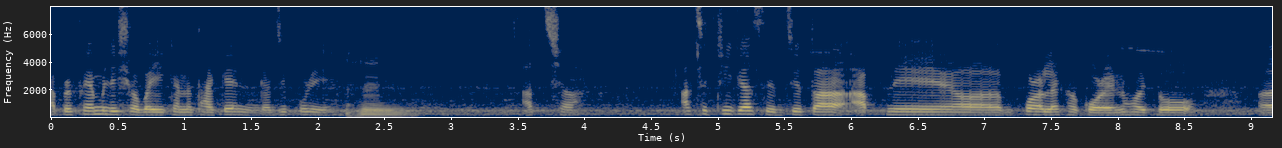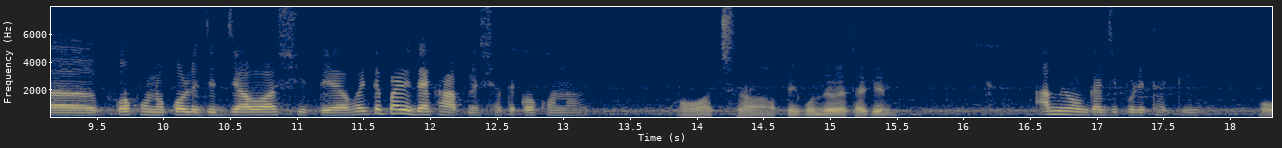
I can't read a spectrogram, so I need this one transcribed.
আপনার ফ্যামিলি সবাই এখানে থাকেন গাজীপুরে? হুম। আচ্ছা। আচ্ছা ঠিক আছে যেহেতু আ- আপনি পড়ালেখা করেন হয়তো কখনো কলেজে যাওয়া শীতে হইতে পারে দেখা আপনার সাথে কখনো। ও আচ্ছা আপনি কোন জায়গায় থাকেন? আমিও গাজীপুরে থাকি। ও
